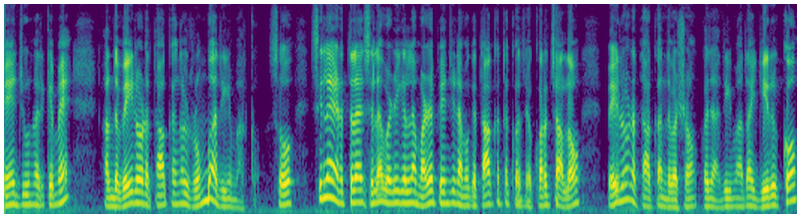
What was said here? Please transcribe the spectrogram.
மே ஜூன் வரைக்குமே அந்த வெயிலோட தாக்கங்கள் ரொம்ப அதிகமாக இருக்கும். ஸோ சில இடத்துல சில வழிகளில் மழை பெஞ்சு நமக்கு தாக்கத்தை கொஞ்சம் குறைச்சாலும் வெயிலோட தாக்கம் இந்த வருஷம் கொஞ்சம் அதிகமாக தான் இருக்கும்.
